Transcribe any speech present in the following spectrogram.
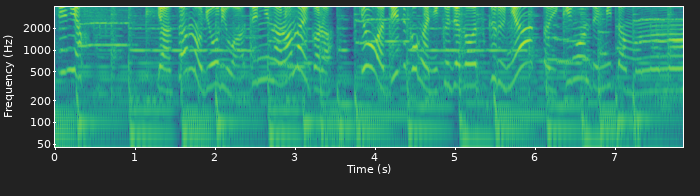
日にゃやっさんの料理は当てにならないから今日はデジコが肉じゃがを作るにゃ。と意気込んでみたものの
